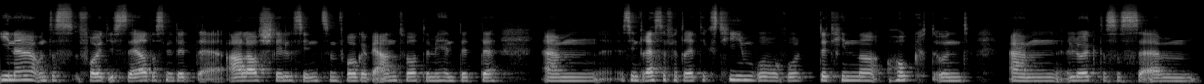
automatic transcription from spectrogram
rein und das freut uns sehr, dass wir dort äh, Anlaufstelle sind, zum Fragen beantworten. Wir haben dort ähm, das Interessenvertretungsteam, wo, wo dort hockt und ähm, schaut, dass es ähm,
